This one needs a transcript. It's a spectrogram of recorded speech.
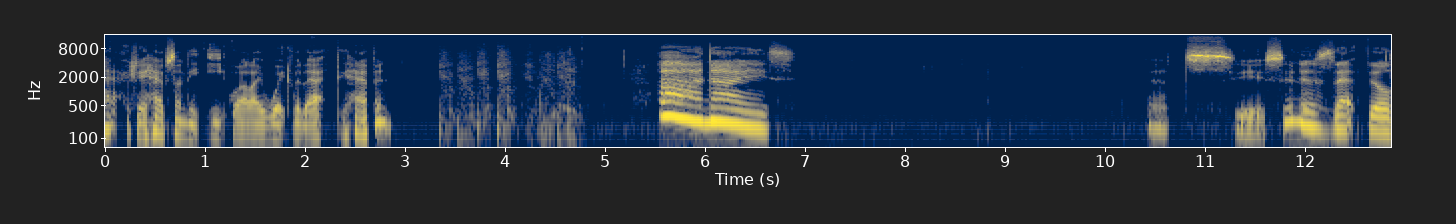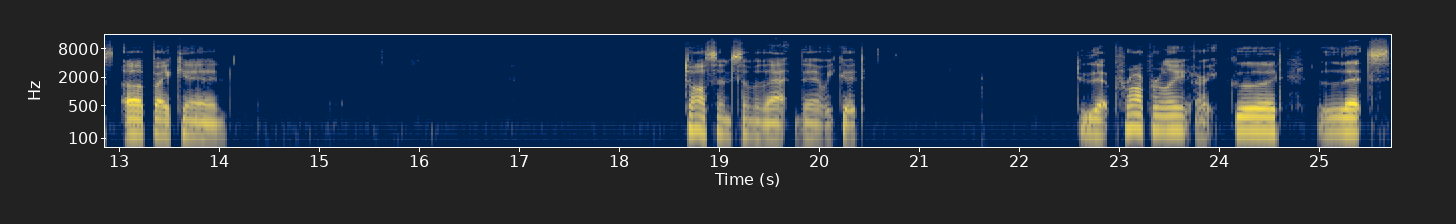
I actually have something to eat while I wait for that to happen. Ah, nice. Let's see, as soon as that fills up, I can toss in some of that, then we could do that properly. All right, good. Let's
